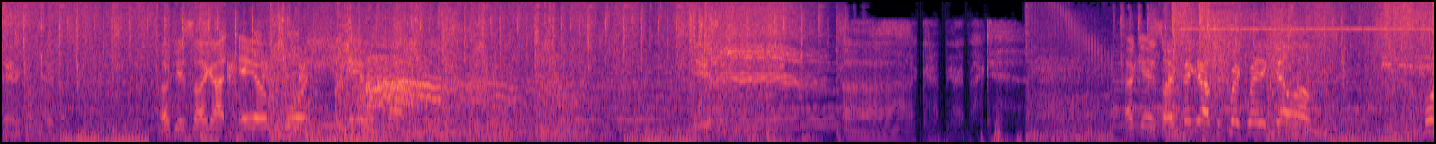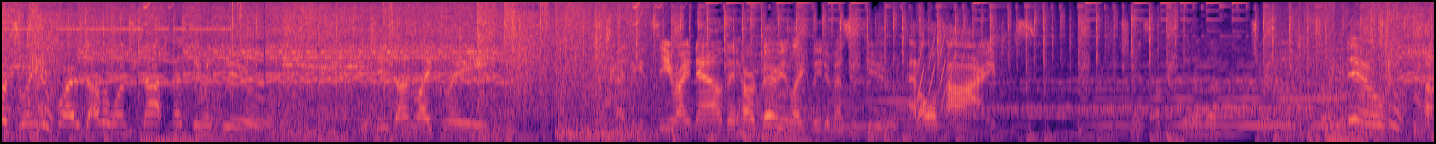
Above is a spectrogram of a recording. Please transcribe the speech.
There go. There go. Okay, so I got AO4E, AO5. Seriously? Ah, be right back. Okay, so I figured out the quick way to kill him. Unfortunately, it requires the other ones not messing with you. Which is unlikely. As you can see right now, they are very likely to mess with you at all times. Do oh,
